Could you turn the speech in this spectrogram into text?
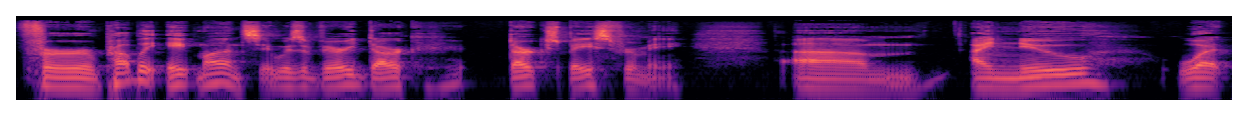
for probably eight months, it was a very dark dark space for me. Um, I knew what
